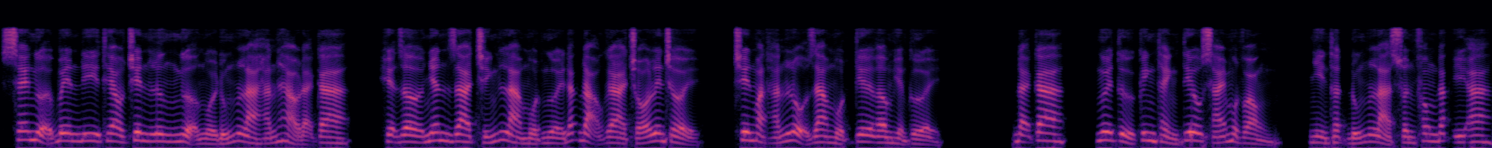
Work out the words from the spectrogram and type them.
xe ngựa bên đi theo trên lưng ngựa ngồi đúng là hắn hảo đại ca, hiện giờ nhân ra chính là một người đắc đạo gà chó lên trời, trên mặt hắn lộ ra một tia âm hiểm cười. Đại ca, ngươi tử kinh thành tiêu sái một vòng, nhìn thật đúng là Xuân Phong đắc ý a.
